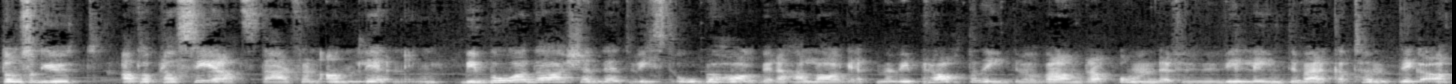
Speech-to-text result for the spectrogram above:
De såg ut att ha placerats där för en anledning. Vi båda kände ett visst obehag vid det här laget, men vi pratade inte med varandra om det för vi ville inte verka töntiga.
